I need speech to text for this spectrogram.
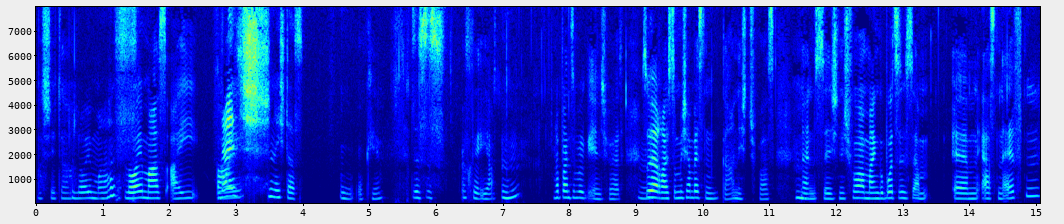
Was steht da? Leumas. Leumas Ei. Nein, sch, nicht das. Oh, okay. Das ist. Okay, ja. Mhm. Hat man zum Glück eh nicht gehört. So erreichst du mich am besten gar nicht Spaß. Nein, das sehe ich nicht vor. Mein Geburtstag ist am ähm, 1.11.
